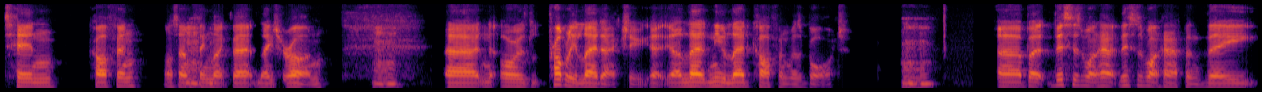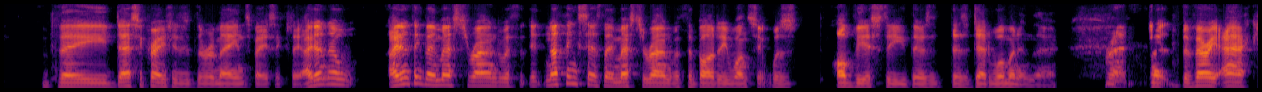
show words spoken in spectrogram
tin coffin or something mm-hmm. like that later on. Mm-hmm. Uh, or probably lead actually. A, a lead, new lead coffin was bought. Mm-hmm. Uh, but this is what ha- this is what happened. They they desecrated the remains basically. I don't know. I don't think they messed around with it. Nothing says they messed around with the body once it was obviously there's a, there's a dead woman in there. Right. But the very act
